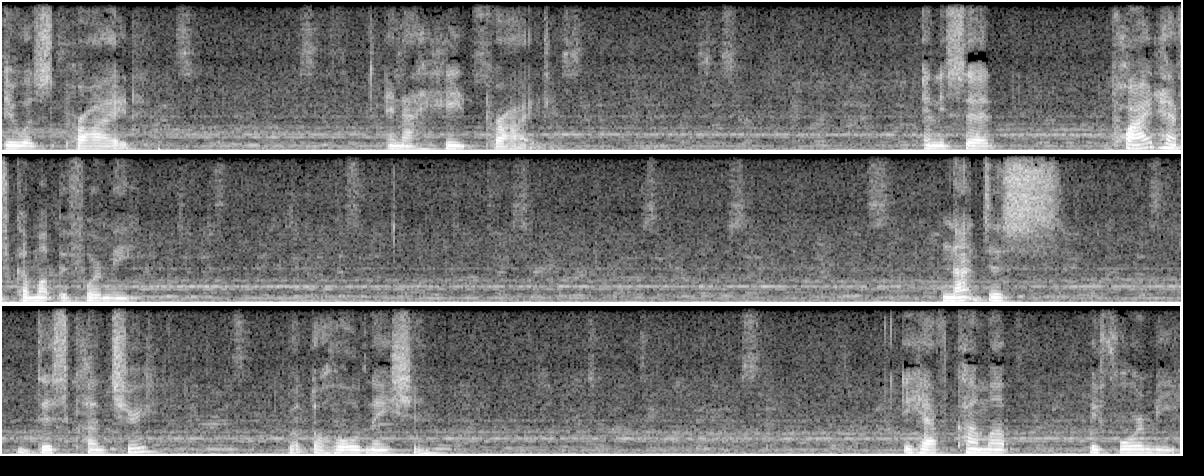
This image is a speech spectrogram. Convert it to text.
it was pride. And I hate pride. And he said, Pride have come up before me. Not just this country, but the whole nation. They have come up before me,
